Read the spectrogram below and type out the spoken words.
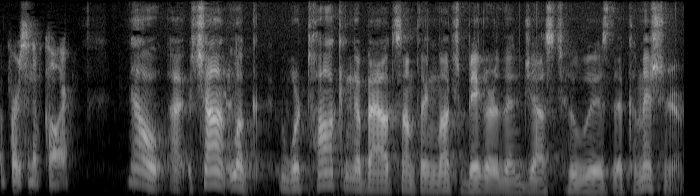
a person of color? No, uh, Sean, look, we're talking about something much bigger than just who is the commissioner.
